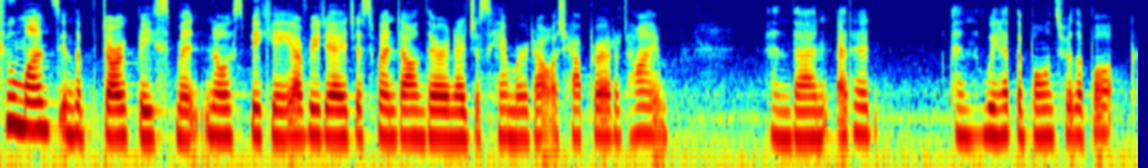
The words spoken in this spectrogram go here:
Two months in the dark basement, no speaking every day. I just went down there and I just hammered out a chapter at a time. And then edited, and we had the bones for the book.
